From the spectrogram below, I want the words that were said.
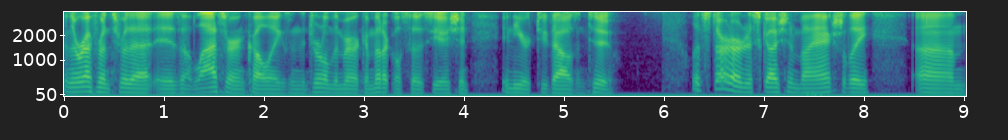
And the reference for that is uh, Lasser and colleagues in the Journal of the American Medical Association in the year 2002. Let's start our discussion by actually um,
